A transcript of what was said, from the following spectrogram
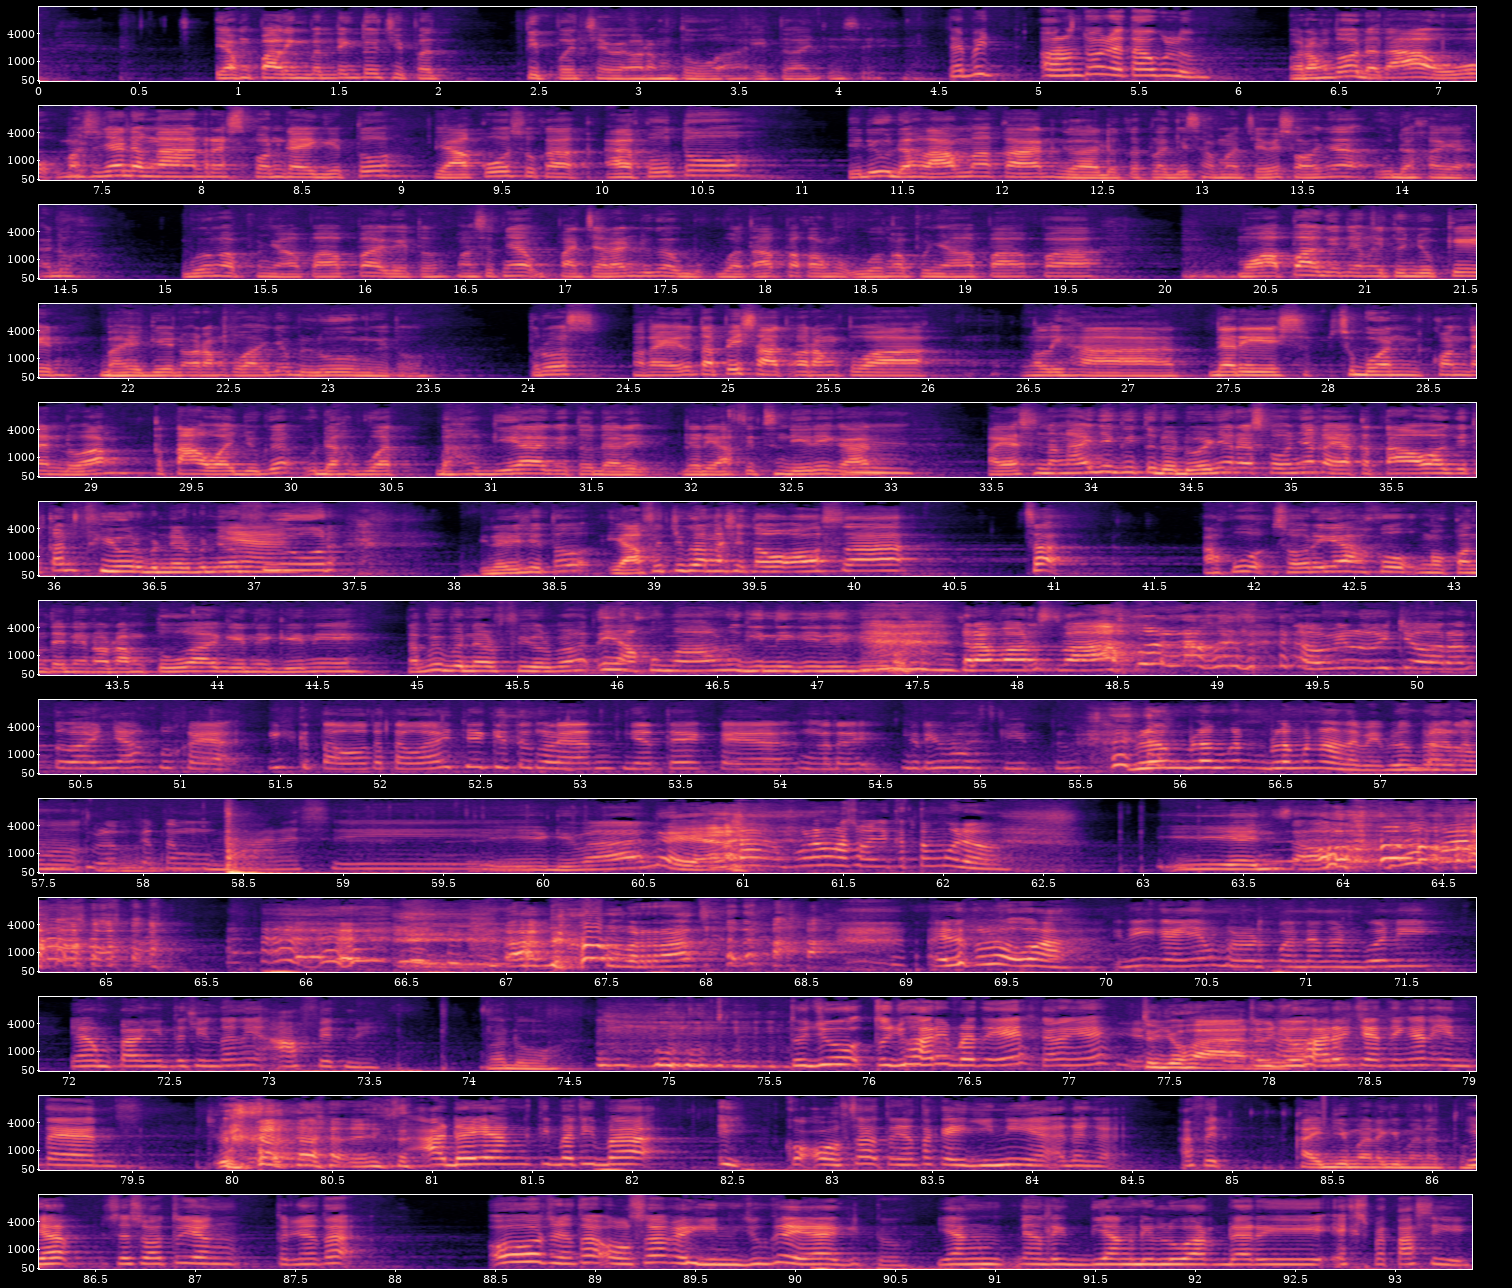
yang paling penting tuh tipe tipe cewek orang tua itu aja sih Tapi orang tua udah tahu belum? Orang tua udah tahu. Maksudnya dengan respon kayak gitu ya aku suka aku tuh jadi udah lama kan nggak deket lagi sama cewek soalnya udah kayak aduh gue nggak punya apa-apa gitu. Maksudnya pacaran juga bu- buat apa kalau gue nggak punya apa-apa? Mau apa gitu yang ditunjukin? Bahagiain orang tua aja belum gitu. Terus makanya itu tapi saat orang tua ngelihat dari se- sebuah konten doang ketawa juga udah buat bahagia gitu dari dari Afid sendiri kan kayak seneng aja gitu dua-duanya responnya kayak ketawa gitu. Kan pure bener-bener Iya. pure. Dari situ ya Afid juga ngasih tahu Olsa sa aku sorry ya aku ngekontenin orang tua gini gini tapi bener pure banget ih aku malu gini gini kenapa harus malu? Aku tapi lucu orang tuanya aku kayak ih ketawa ketawa aja gitu ngeliatnya teh kayak ngeri ngeri banget gitu. Belum belum belum kenal tapi belum pernah ketemu. belum ketemu. Gimana sih? Iya gimana ya? Pulang pulang langsung aja ketemu dong iya insya Allah. Aduh berat. Itu perlu wah ini kayaknya menurut pandangan gue nih yang paling kita cinta nih Afid nih. Aduh. Tujuh tujuh hari berarti ya sekarang ya? Tujuh hari. Tujuh hari chattingan intens. Ada yang tiba-tiba ih kok Olsa ternyata kayak gini ya? Ada nggak Afid? Kayak gimana gimana tuh? Ya sesuatu yang ternyata oh ternyata Olsa kayak gini juga ya gitu. Yang yang di- yang di luar dari ekspektasi.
